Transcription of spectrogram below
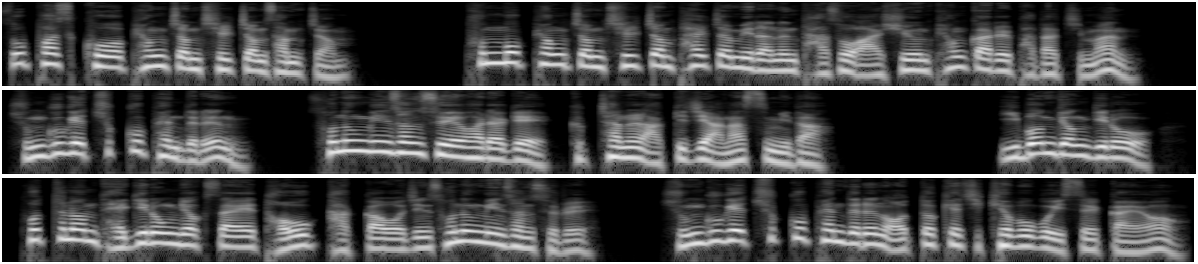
소파스코어 평점 7.3점, 풋모 평점 7.8점이라는 다소 아쉬운 평가를 받았지만 중국의 축구 팬들은 손흥민 선수의 활약에 극찬을 아끼지 않았습니다. 이번 경기로 토트넘 대기록 역사에 더욱 가까워진 손흥민 선수를 중국의 축구 팬들은 어떻게 지켜보고 있을까요?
